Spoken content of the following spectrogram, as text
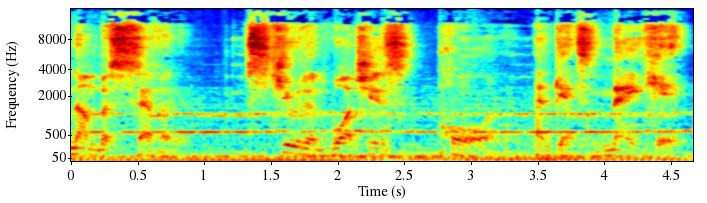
Number 7. Student watches porn and gets naked.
